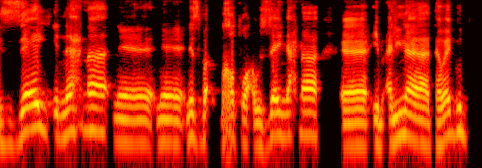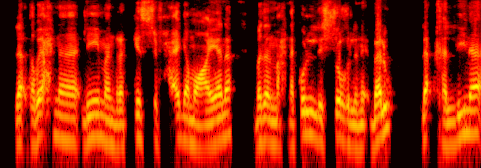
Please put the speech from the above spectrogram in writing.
إزاي إن إحنا نسبق بخطوة أو إزاي إن إحنا آه، يبقى لينا تواجد؟ لا طب إحنا ليه ما نركزش في حاجة معينة بدل ما إحنا كل الشغل نقبله؟ لا خلينا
